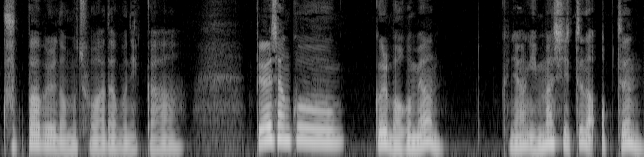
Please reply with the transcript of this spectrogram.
국밥을 너무 좋아하다 보니까 뼈해장국을 먹으면 그냥 입맛이 있든 없든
